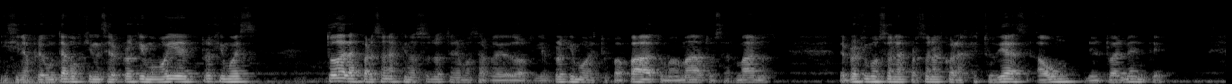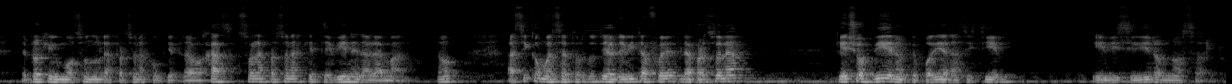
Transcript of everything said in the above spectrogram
Y si nos preguntamos quién es el prójimo, hoy el prójimo es todas las personas que nosotros tenemos alrededor. Y el prójimo es tu papá, tu mamá, tus hermanos. El prójimo son las personas con las que estudias aún virtualmente. El prójimo son las personas con que trabajas. Son las personas que te vienen a la mano. ¿no? Así como el sacerdote y el levita fue la persona que ellos vieron que podían asistir y decidieron no hacerlo.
